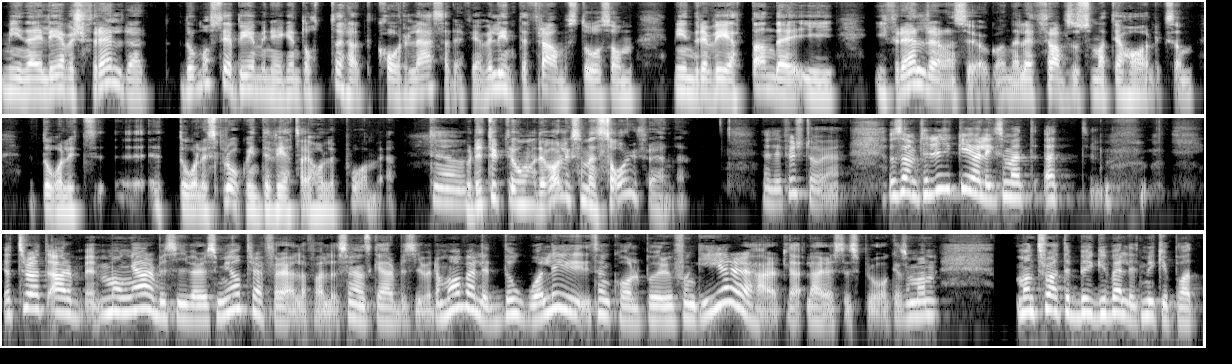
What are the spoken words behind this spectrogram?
mina elevers föräldrar då måste jag be min egen dotter att korrläsa det för jag vill inte framstå som mindre vetande i, i föräldrarnas ögon eller framstå som att jag har liksom ett, dåligt, ett dåligt språk och inte vet vad jag håller på med. Ja. Och det tyckte hon, det var liksom en sorg för henne. Ja, det förstår jag. Och samtidigt tycker jag liksom att, att jag tror att arbe många arbetsgivare som jag träffar i alla fall, svenska arbetsgivare, de har väldigt dålig liksom, koll på hur det fungerar det här att lä- lära sig språk. Alltså man, man tror att det bygger väldigt mycket på att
